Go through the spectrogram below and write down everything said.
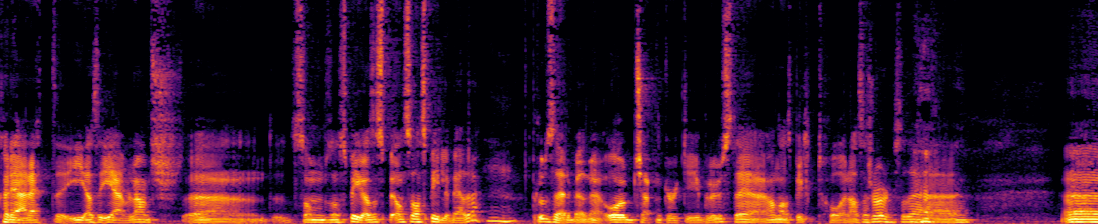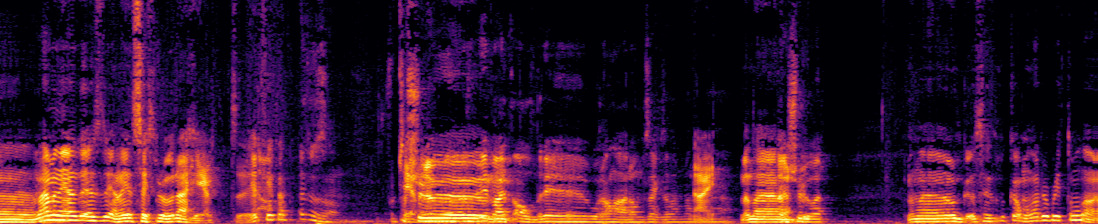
karriere etter i, altså i Avalanche. eh, som, som spiller, altså, sp- altså han spiller bedre. Produserer bedre. Og Chattenkirk i Blues, det, han har spilt håret av seg sjøl, så det eh, Nei, men jeg, jeg er enig. Seks millioner er helt, helt fint, det. Jeg synes han fortjener det. Vi veit aldri hvor han er om seks år. Men Nei, eh, men, det er sju år. men uh, se, Hvor gammel har du blitt nå, da?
